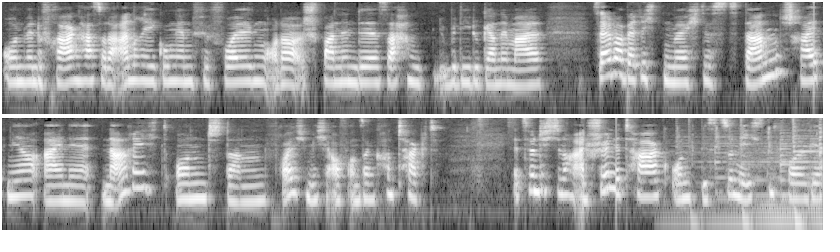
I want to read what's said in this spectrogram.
Und wenn du Fragen hast oder Anregungen für Folgen oder spannende Sachen, über die du gerne mal selber berichten möchtest, dann schreib mir eine Nachricht und dann freue ich mich auf unseren Kontakt. Jetzt wünsche ich dir noch einen schönen Tag und bis zur nächsten Folge.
